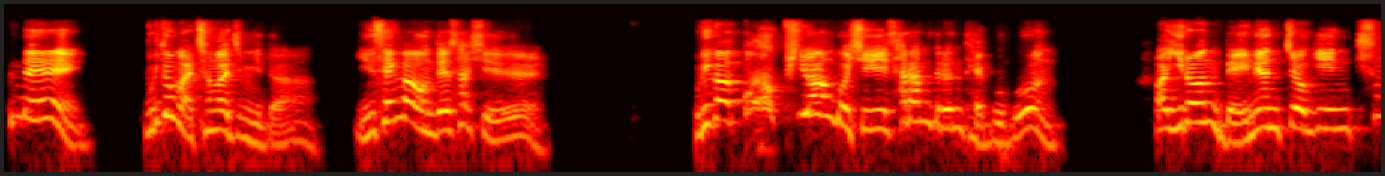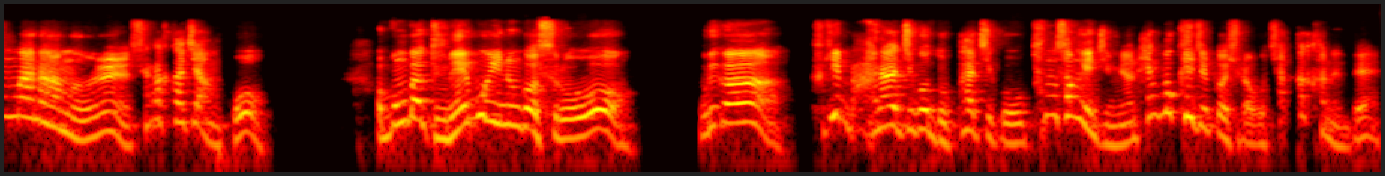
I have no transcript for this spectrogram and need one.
근데 우리도 마찬가지입니다. 인생 가운데 사실 우리가 꼭 필요한 것이 사람들은 대부분 아, 이런 내면적인 충만함을 생각하지 않고 뭔가 눈에 보이는 것으로 우리가 그게 많아지고 높아지고 풍성해지면 행복해질 것이라고 착각하는데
